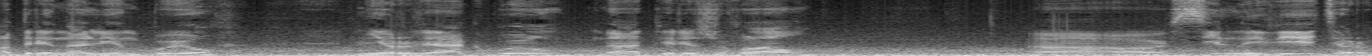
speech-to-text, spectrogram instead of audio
адреналин был, нервяк был, да, переживал. А, сильный ветер,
